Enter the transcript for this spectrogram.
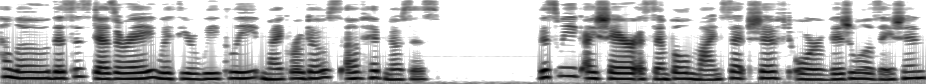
Hello, this is Desiree with your weekly microdose of hypnosis. This week, I share a simple mindset shift or visualization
